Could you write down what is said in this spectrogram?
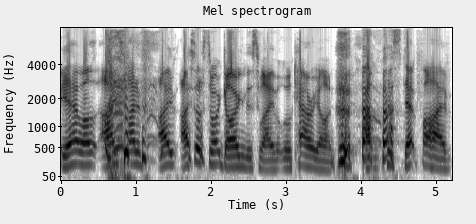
Yeah, well, I kind of I, I sort of saw it going this way, but we'll carry on. Um, step five,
